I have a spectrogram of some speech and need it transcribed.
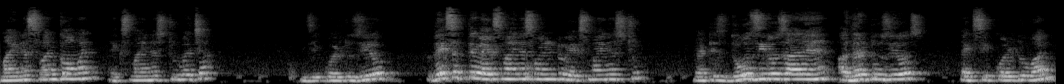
minus one common x minus two बचा इज़ इक्वल टू ज़ीरो तो देख सकते हो x minus one into x minus two that is दो जीरोस आ रहे हैं other two zeros x equal to one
